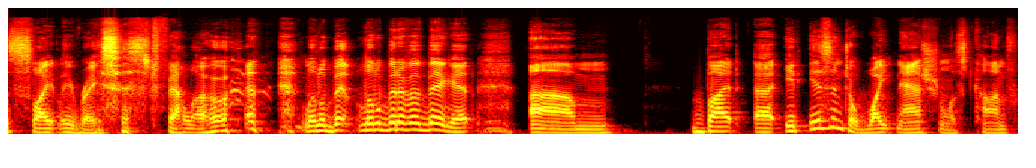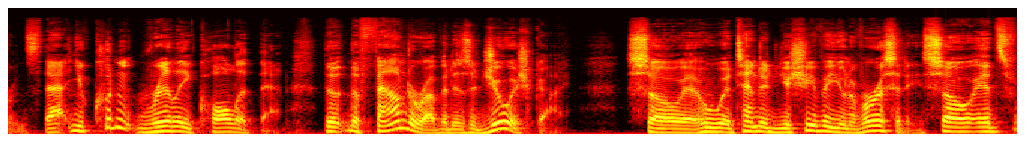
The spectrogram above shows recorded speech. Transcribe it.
slightly racist fellow, a little bit, little bit of a bigot. Um, but uh, it isn't a white nationalist conference. That you couldn't really call it that. The the founder of it is a Jewish guy, so uh, who attended Yeshiva University. So it's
